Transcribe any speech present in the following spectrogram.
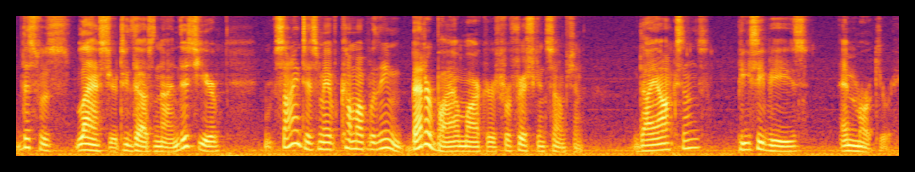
this was last year, 2009. This year, scientists may have come up with even better biomarkers for fish consumption— dioxins, PCBs, and mercury.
